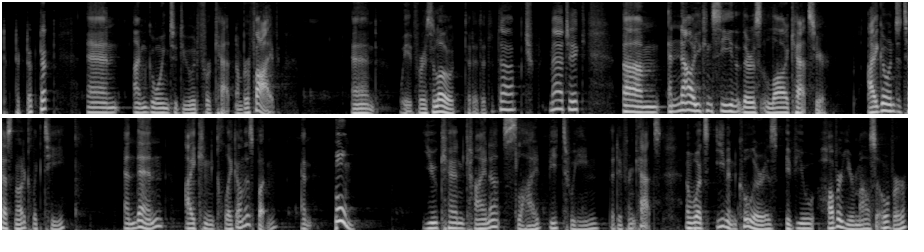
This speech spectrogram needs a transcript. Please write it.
tuck, tuck, tuck, tuck, and I'm going to do it for cat number five. And wait for it to load. Da, da, da, da, da, magic. Um, and now you can see that there's a lot of cats here. I go into test mode, click T, and then I can click on this button and boom, you can kind of slide between the different cats. And what's even cooler is if you hover your mouse over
